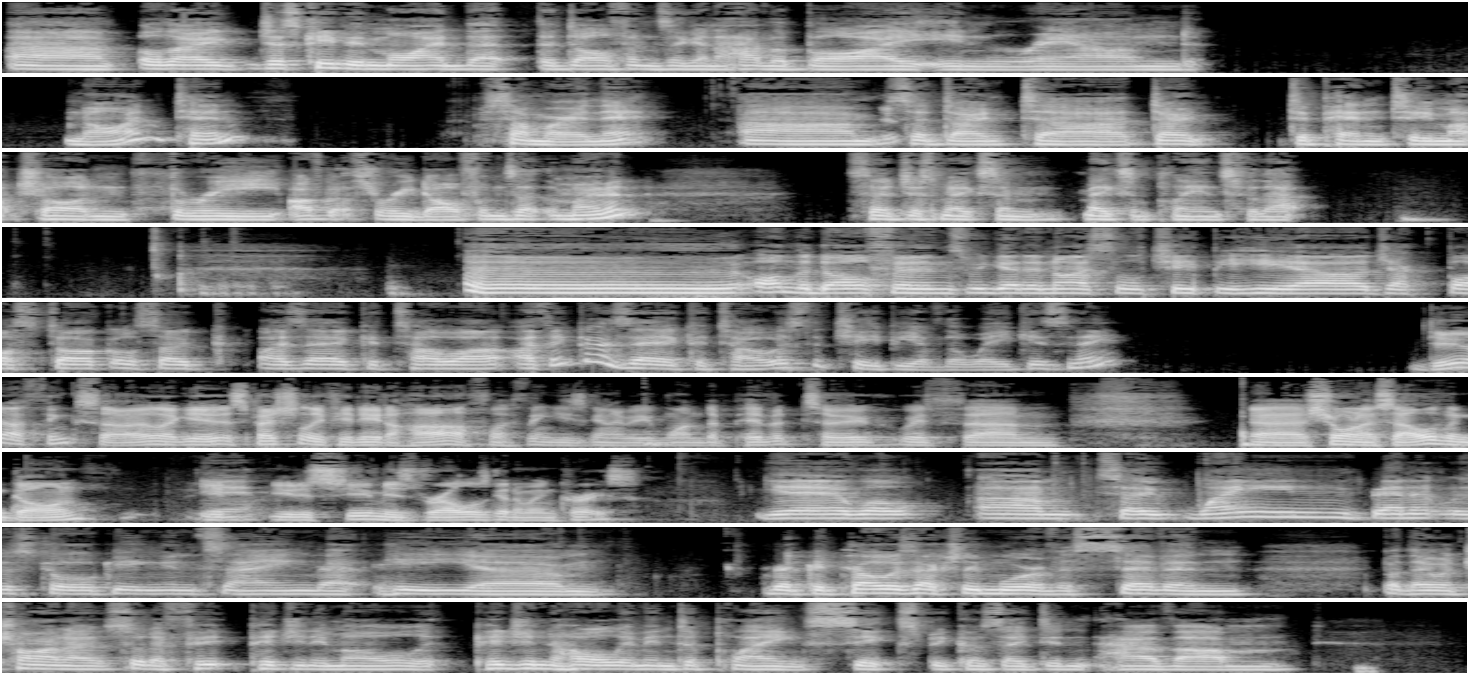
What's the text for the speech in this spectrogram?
Um, although, just keep in mind that the Dolphins are going to have a bye in round nine, ten, somewhere in there. Um, Yep. So don't uh, don't depend too much on three. I've got three Dolphins at the moment, so just make some make some plans for that. Uh, on the Dolphins, we get a nice little cheapie here. Jack Bostock, also Isaiah Katoa. I think Isaiah Katoa is the cheapie of the week, isn't he? Yeah, I think so. Like, especially if you need a half, I think he's going to be one to pivot to with um, uh, Sean O'Sullivan gone. You'd, Yeah. you'd assume his role is going to increase. Yeah, well, um, so Wayne Bennett was talking and saying that he um, that Katoa is actually more of a seven, but they were trying to sort of pigeonhole pigeonhole him into playing six because they didn't have, um,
